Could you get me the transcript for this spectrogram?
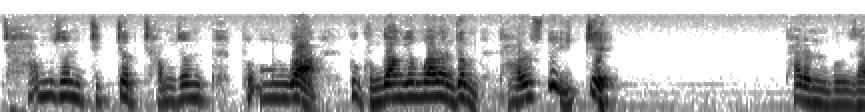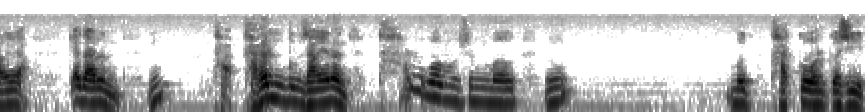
참선 직접 참선 법문과 그 금강경과는 좀 다를 수도 있지. 다른 분상에 깨달은 응? 다, 다른 분상에는 다르고 무슨 뭐 응? 뭐 갖고 올 것이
